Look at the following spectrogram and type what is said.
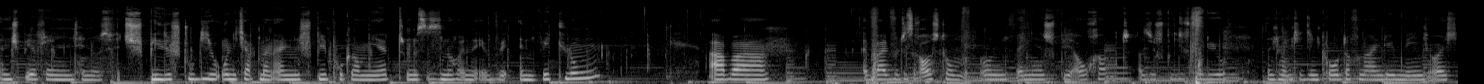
ein Spiel auf der Nintendo Switch Spielestudio und ich habe mal ein Spiel programmiert und es ist noch in der Entwicklung. Aber bald wird es rauskommen und wenn ihr das Spiel auch habt, also Spielestudio, dann könnt ihr den Code davon eingeben, den ich euch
